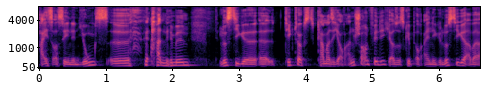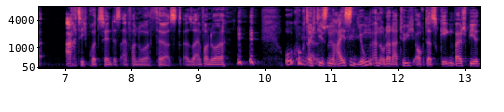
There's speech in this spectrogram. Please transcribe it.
heiß aussehenden Jungs äh, anhimmeln. Lustige äh, TikToks kann man sich auch anschauen, finde ich. Also es gibt auch einige lustige, aber 80% ist einfach nur Thirst. Also einfach nur, oh, guckt ja, euch diesen heißen Jungen an. Oder natürlich auch das Gegenbeispiel,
